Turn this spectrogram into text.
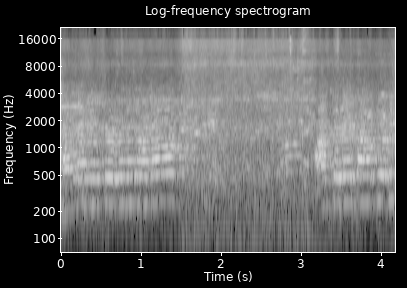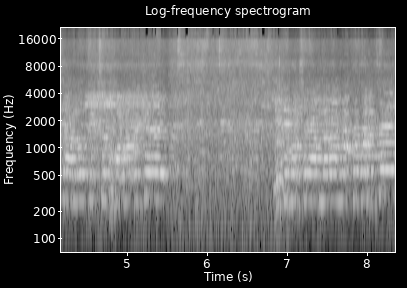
সংগ্রামী তৌহিদি জনতা আন্তরিক কাউকে অভিযান কিছু সভাপতিকে ইতিমধ্যে আপনারা লক্ষ্য করেছেন।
